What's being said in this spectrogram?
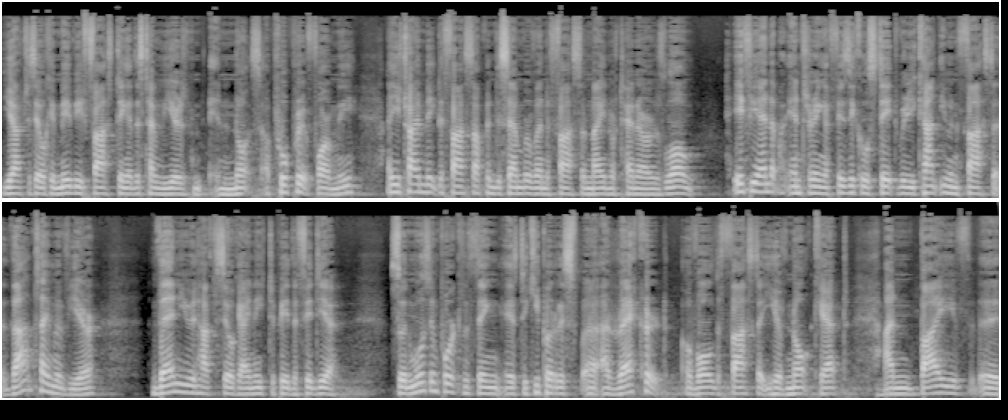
you have to say, okay, maybe fasting at this time of year is not appropriate for me. And you try and make the fast up in December when the fasts are 9 or 10 hours long. If you end up entering a physical state where you can't even fast at that time of year, then you would have to say, okay, I need to pay the fidya. So the most important thing is to keep a, a record of all the fasts that you have not kept. And by uh,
